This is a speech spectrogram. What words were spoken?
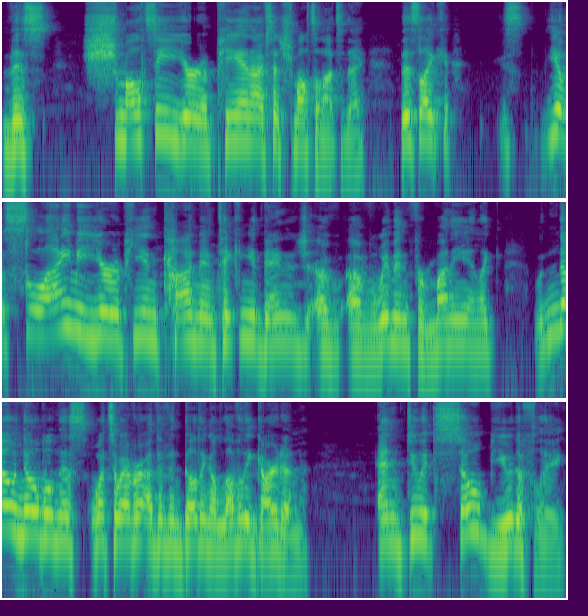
this schmaltzy European, I've said schmaltz a lot today, this like, you know, slimy European con man taking advantage of, of women for money and like no nobleness whatsoever other than building a lovely garden and do it so beautifully.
